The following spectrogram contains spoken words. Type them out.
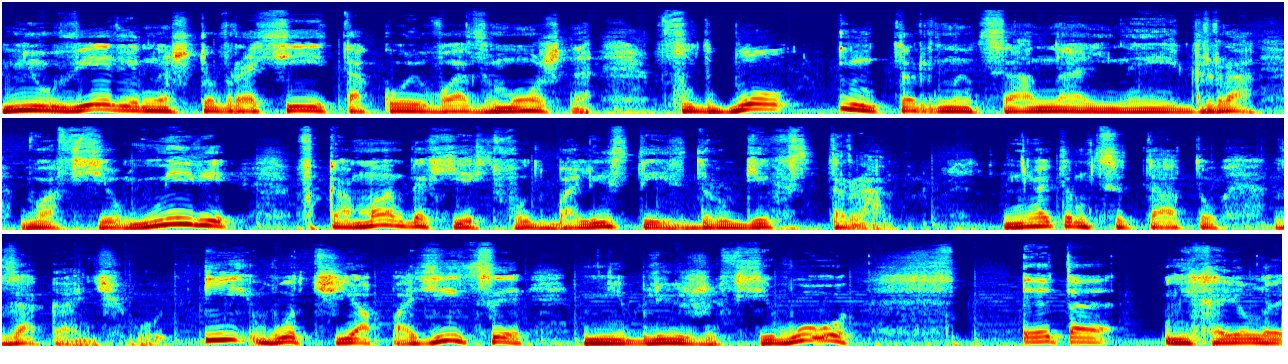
Не уверена, что в России такое возможно. Футбол интернациональная игра во всем мире, в командах есть футболисты из других стран. На этом цитату заканчиваю. И вот чья позиция не ближе всего, это Михаила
